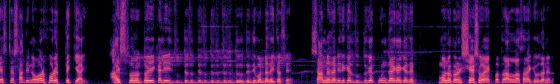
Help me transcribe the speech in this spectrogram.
দেশটা স্বাধীন হওয়ার পরের থেকে আই আজ পর্যন্ত এই কালি এই যুদ্ধে যুদ্ধে যুদ্ধে যুদ্ধে যুদ্ধে যুদ্ধে জীবনটা যাইতেছে। সামনে জানি দিকে যুদ্ধকে কোন জায়গায় গেছে মনে করেন শেষ হয় একমাত্র আল্লাহ ছাড়া কেউ জানে না।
